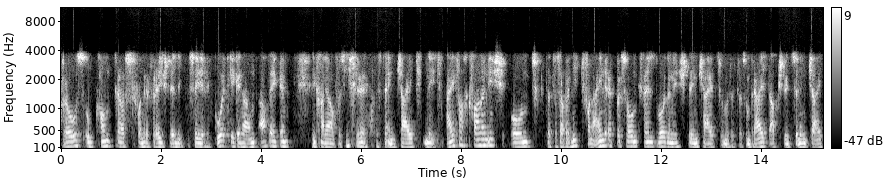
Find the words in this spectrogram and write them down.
Pros und Kontras von einer Freistellung sehr gut gegeneinander abwägen. Ich kann ja auch versichern, dass der Entscheid nicht einfach gefallen ist und dass das aber nicht von einer Person gefällt worden ist, der Entscheid, sondern dass ein breit abgestützter Entscheid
